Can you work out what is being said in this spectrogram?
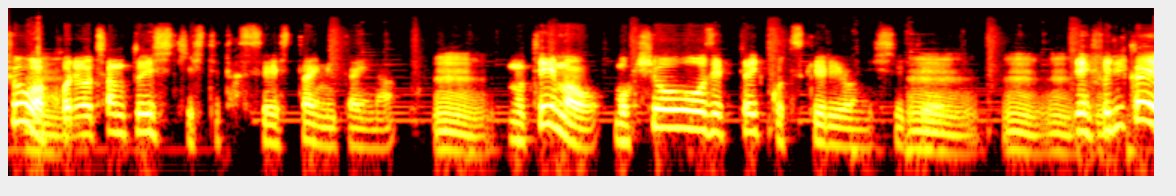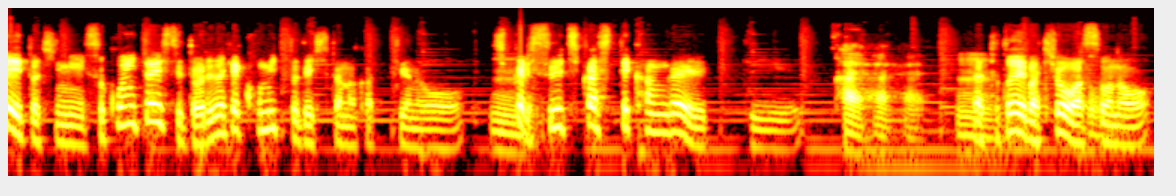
今日はこれをちゃんと意識して達成したいみたいな、うん。もうテーマを、目標を絶対一個つけるようにしてて、うん。うん。うん。で、振り返るときにそこに対してどれだけコミットできたのかっていうのをしっかり数値化して考えるっていう。はいはいはい。うんだから例えば今日はその、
